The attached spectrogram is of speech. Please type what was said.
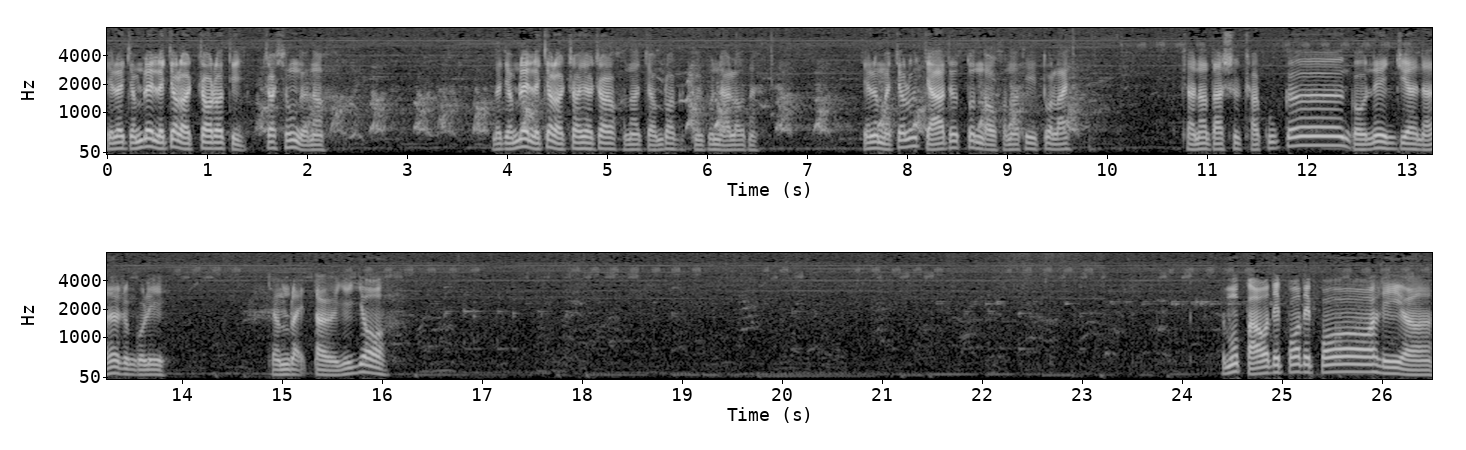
chỉ là chấm lên là cho là cho đó thì cho xuống được nào là chấm lên là cho là cho cho cho nó chấm lo cứ cũng đã lâu nè chỉ là mà cho lúc trả tôi tuần đầu khỏi nó thì tôi lại cho nó ta sự trả cú cơ gọi nên chia đã rồi gọi đi chấm lại tờ với do muốn bảo để po để po thì ờ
